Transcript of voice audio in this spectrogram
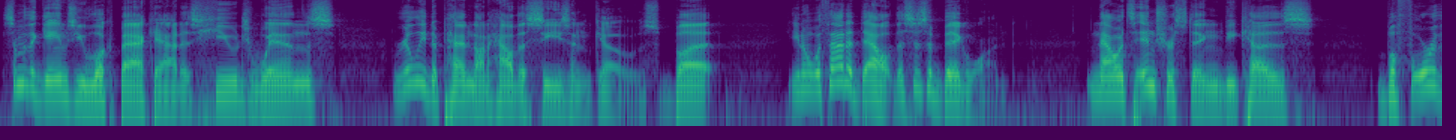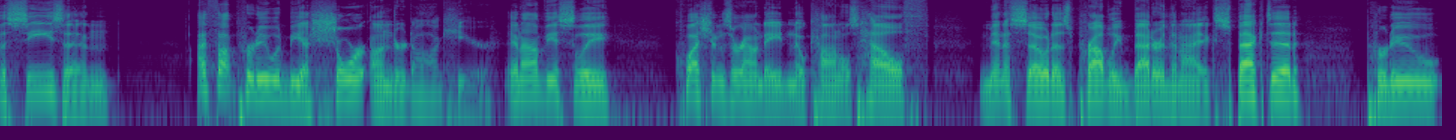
some of the games you look back at as huge wins really depend on how the season goes. But, you know, without a doubt, this is a big one. Now, it's interesting because before the season, I thought Purdue would be a short underdog here. And obviously, questions around Aidan O'Connell's health. Minnesota's probably better than I expected. Purdue,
